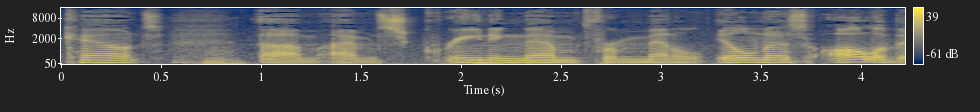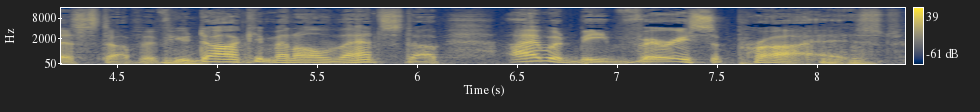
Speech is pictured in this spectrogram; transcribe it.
counts. Mm-hmm. Um, i'm screening them for mental illness. All of this stuff. If you mm-hmm. document all of that stuff i would be very surprised.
